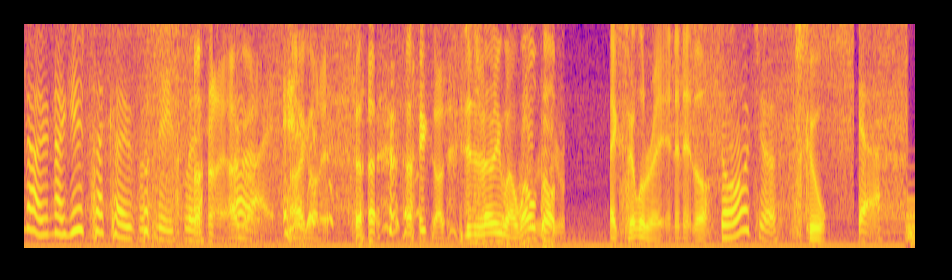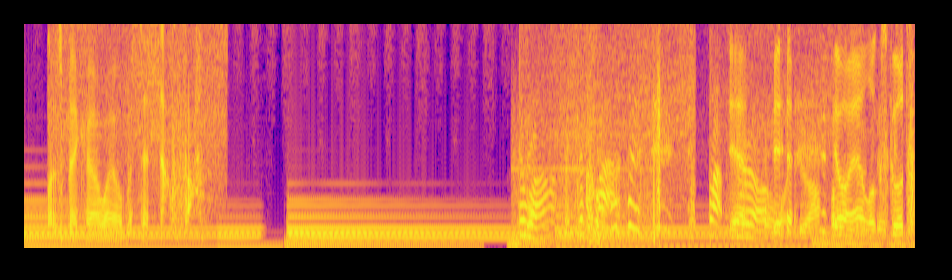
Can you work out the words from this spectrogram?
no, no, you take over, please, Luke. Alright, I got it. I got it. I got it. You did very well. Well done. Exhilarating, isn't it though? Gorgeous. It's cool. Yeah. Let's make our way over to NASA. The what? The flap. Flaps are up. yeah. Your hair looks good.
